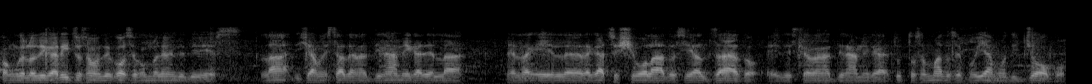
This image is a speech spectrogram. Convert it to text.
con quello di Carizzo sono due cose completamente diverse. Là diciamo, è stata una dinamica della, della, il ragazzo è scivolato, si è alzato ed è stata una dinamica tutto sommato se vogliamo di gioco.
